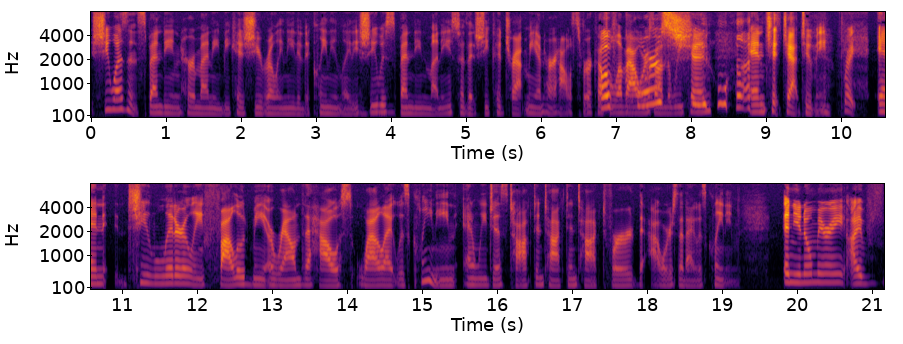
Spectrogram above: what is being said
she wasn't spending her money because she really needed a cleaning lady she was mm-hmm. spending money so that she could trap me in her house for a couple of, Of hours on the weekend and chit chat to me right. and she literally followed me around the house while I was cleaning. And we just talked and talked and talked for the hours that I was cleaning. And you know, Mary, I've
